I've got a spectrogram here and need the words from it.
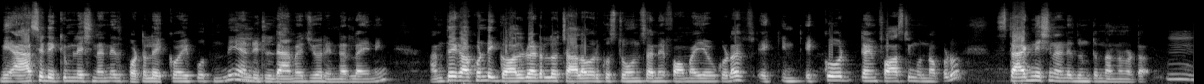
మీ యాసిడ్ అక్యుములేషన్ అనేది పొట్టలో ఎక్కువ అయిపోతుంది and it damage your inner lining అంతేకాకుండా ఈ గాల్ బ్లాడర్లో చాలా వరకు స్టోన్స్ అనేవి ఫామ్ అయ్యేవి కూడా ఎక్కువ టైం ఫాస్టింగ్ ఉన్నప్పుడు స్టాగ్నేషన్ అనేది ఉంటుంది అన్నమాట మ్మ్.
